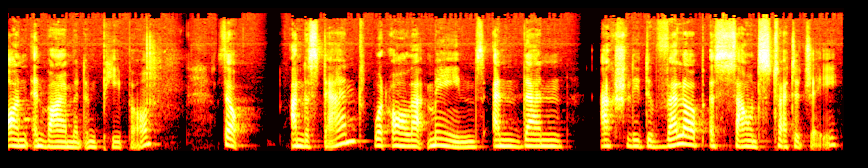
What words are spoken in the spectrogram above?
on environment and people. So understand what all that means and then actually develop a sound strategy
